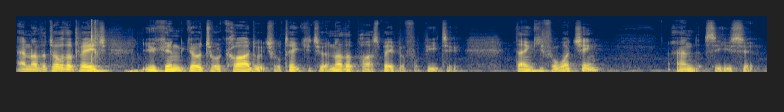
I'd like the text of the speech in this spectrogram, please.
and on the top of the page you can go to a card which will take you to another past paper for P2. Thank you for watching and see you soon.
